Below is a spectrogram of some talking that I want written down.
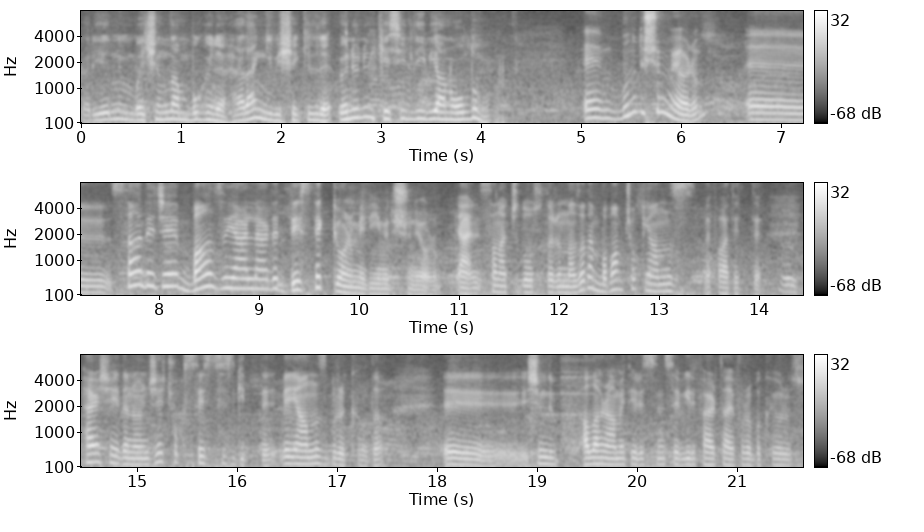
kariyerinin başından bugüne herhangi bir şekilde önünün kesildiği bir an oldu mu? Ee, bunu düşünmüyorum. Ee, sadece bazı yerlerde destek görmediğimi düşünüyorum. Yani sanatçı dostlarından. Zaten babam çok yalnız vefat etti. Her şeyden önce çok sessiz gitti ve yalnız bırakıldı. Ee, şimdi Allah rahmet eylesin sevgili Ferdi Tayfur'a bakıyoruz.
